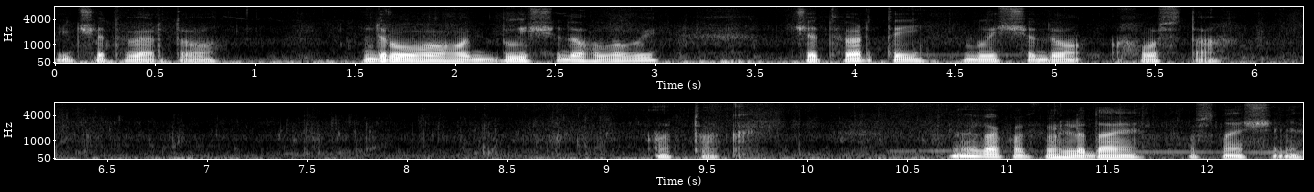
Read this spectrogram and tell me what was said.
і четвертого. Другого ближче до голови, четвертий ближче до хвоста. Отак. Ну і так от виглядає оснащення.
